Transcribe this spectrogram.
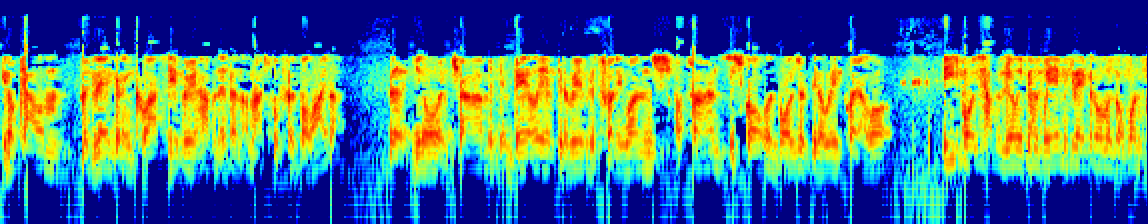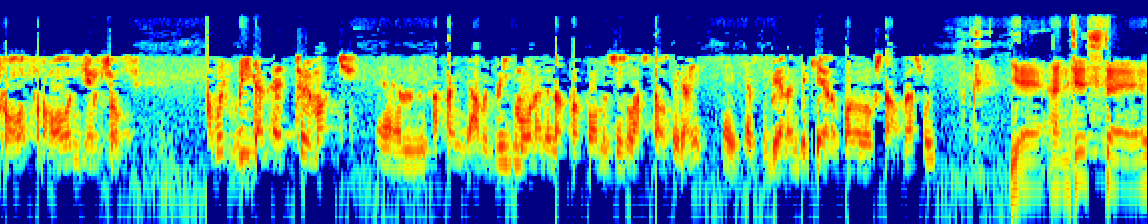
you know, Callum McGregor and Kouassi haven't had international football either. That you know, and Cham and Dembele have been away with the 21s for France. The Scotland boys have been away quite a lot these boys haven't really been away. McGregor only got one call up for the Holland game, so I wouldn't read into it too much. Um, I think I would read more into their performances last Thursday night as to be an indicator of whether they'll start this week. Yeah, and just uh,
